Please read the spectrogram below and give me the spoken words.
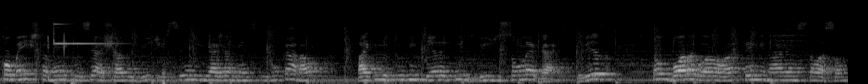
comente também o que você achar do vídeo, seu engajamento aqui no canal, para que o YouTube entenda que os vídeos são legais, beleza? Então, bora agora lá terminar a instalação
